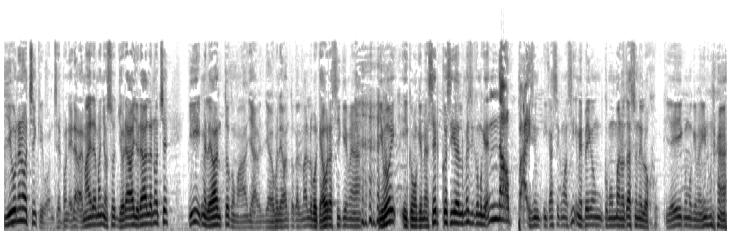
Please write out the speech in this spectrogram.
Y llegó una noche en que, bueno, se pone, era, además era mañoso, lloraba, lloraba en la noche y me levanto como, ah, ya, ya me levanto a calmarlo porque ahora sí que me... ha- Y voy y como que me acerco así al mes y como que, no, pa, y, se- y casi como así y me pega un- como un manotazo en el ojo. Y ahí como que me vino una,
